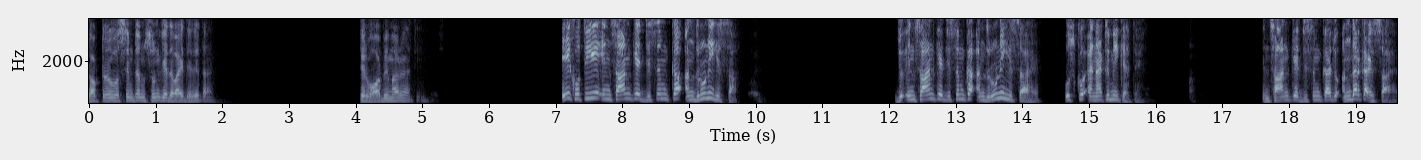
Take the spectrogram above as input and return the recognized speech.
ڈاکٹر وہ سمٹم سن کے دوائی دے دیتا ہے پھر وہ اور بیمار ہو جاتی ایک ہوتی ہے انسان کے جسم کا اندرونی حصہ جو انسان کے جسم کا اندرونی حصہ ہے اس کو انیٹمی کہتے ہیں انسان کے جسم کا جو اندر کا حصہ ہے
